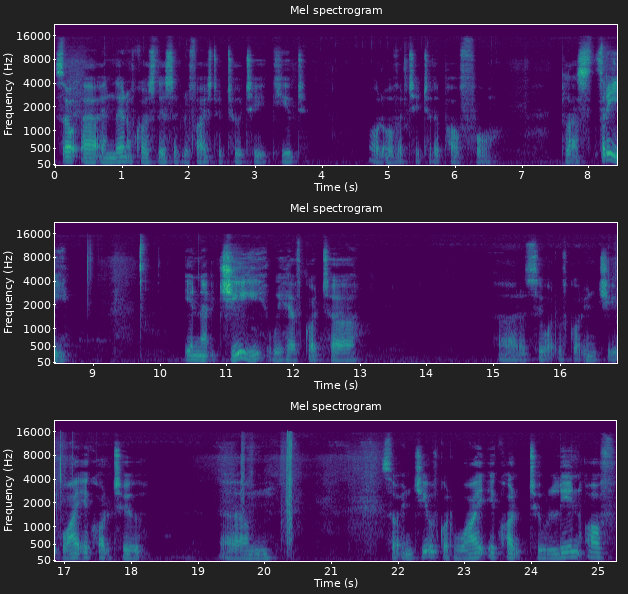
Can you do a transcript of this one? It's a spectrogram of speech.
So uh, and then of course this simplifies to 2t cubed all over t to the power 4 plus 3 in g we have got uh, uh, let's see what we've got in g. Y equal to um, so in g we've got y equal to ln of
